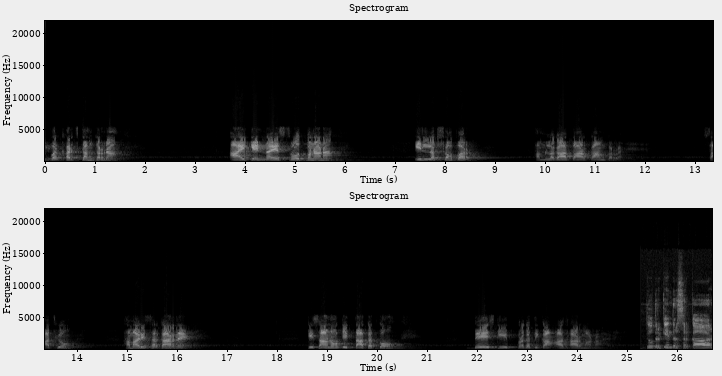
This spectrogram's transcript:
पर खर्च कम करना, आय के नए स्रोत बनाना, इन लक्ष्यों पर हम लगातार काम कर रहे हैं। साथियों, हमारी सरकार ने किसानों की ताकत को देश की प्रगति का आधार माना है। ਤੇ ਉਧਰ ਕੇਂਦਰ ਸਰਕਾਰ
